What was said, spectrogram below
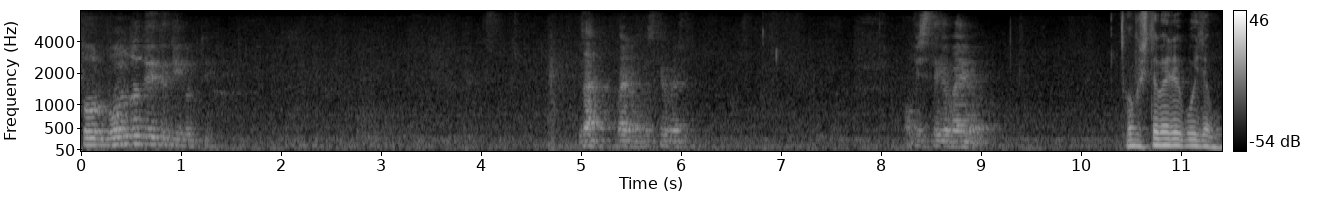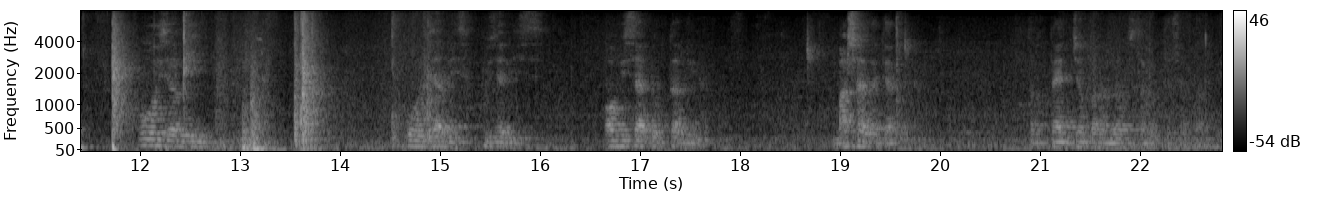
তোর বোন যদি হইতো কি করতি? যা বাইরে অফিস থেকে বাইরে। অফিস থেকে বাইরে। অফিস থেকে বাইরে কই যাব? কই যাবি? কই যাবি খুঁজে দিস অফিসে আর ঢুকতে পারবি না। বাসায় যেতে পারবি না। তোর ত্যায্য করার ব্যবস্থা করতেছে পারবি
